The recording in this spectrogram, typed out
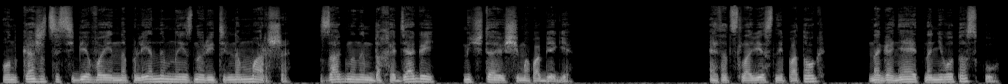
он кажется себе военнопленным на изнурительном марше, загнанным доходягой, мечтающим о побеге. Этот словесный поток нагоняет на него тоску.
